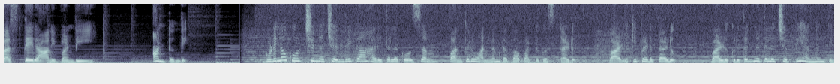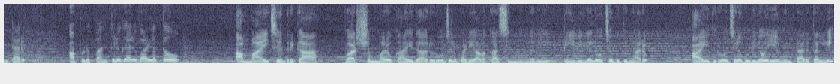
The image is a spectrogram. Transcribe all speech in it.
వస్తే రానివ్వండి అంటుంది. గుడిలో కూర్చున్న చంద్రిక హరితల కోసం పంతులు అన్నం డబ్బా పట్టుకొస్తాడు. వాళ్ళకి పెడతాడు. వాళ్ళు కృతజ్ఞతలు చెప్పి అన్నం తింటారు. అప్పుడు పంతులు గారు వాళ్ళతో అమ్మాయి చంద్రిక వర్షం మరొక ఐదారు రోజులు పడే అవకాశం ఉందని టీవీలలో చెబుతున్నారు. ఐదు రోజులు గుడిలో ఏముంటారు తల్లి?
